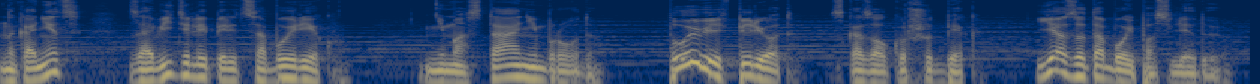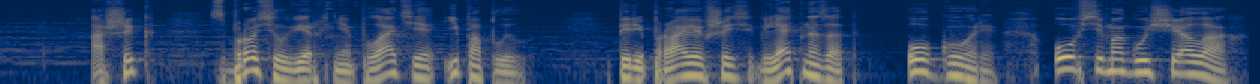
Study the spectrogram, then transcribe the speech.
Наконец, завидели перед собой реку. Ни моста, ни броду. «Плыви вперед!» — сказал Куршутбек. «Я за тобой последую». Ашик сбросил верхнее платье и поплыл. Переправившись, глядь назад. О горе! О всемогущий Аллах!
